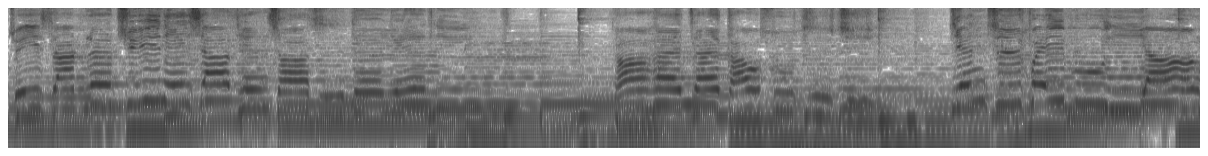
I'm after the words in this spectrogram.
吹散了去年夏天傻子的约定。他还在告诉自己，坚持会不一样。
